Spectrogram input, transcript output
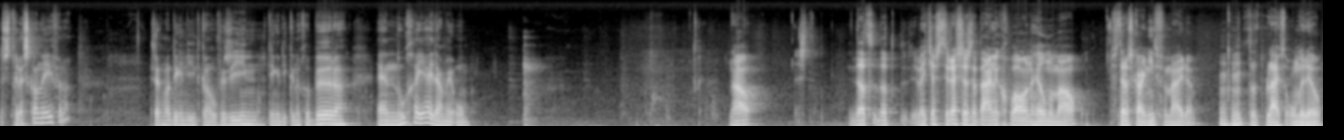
stress kan leveren. Zeg maar dingen die je niet kan overzien, dingen die kunnen gebeuren. En hoe ga jij daarmee om? Nou, dat, dat, weet je, stress is uiteindelijk gewoon heel normaal. Stress kan je niet vermijden. Mhm. Dat, dat blijft onderdeel.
